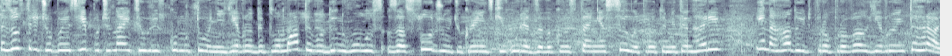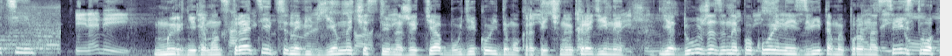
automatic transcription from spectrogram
Зустріч ОБСЄ починається у різкому тоні. Євродипломати в один голос засуджують український уряд за використання сили проти мітингарів і нагадують про провал євроінтеграції. Мирні демонстрації це невід'ємна частина життя будь-якої демократичної країни. Я дуже занепокоєний звітами про насильство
